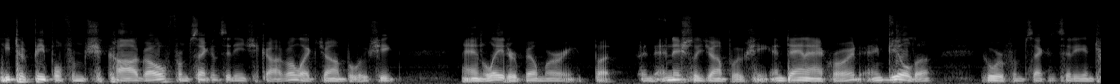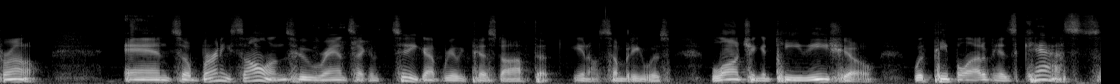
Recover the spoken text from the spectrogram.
he took people from Chicago, from Second City in Chicago, like John Belushi, and later Bill Murray, but initially John Belushi and Dan Aykroyd and Gilda, who were from Second City in Toronto. And so Bernie Sahlins, who ran Second City, got really pissed off that you know somebody was launching a TV show with people out of his casts.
